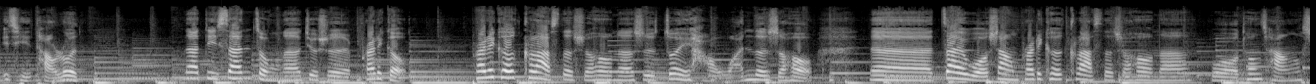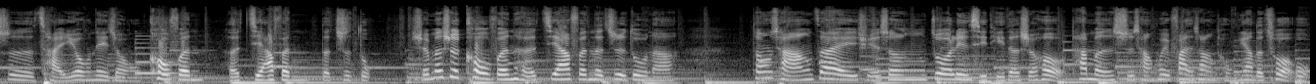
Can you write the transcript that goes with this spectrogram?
一起讨论。那第三种呢，就是 practical。Practical class 的时候呢，是最好玩的时候。那在我上 Practical class 的时候呢，我通常是采用那种扣分和加分的制度。什么是扣分和加分的制度呢？通常在学生做练习题的时候，他们时常会犯上同样的错误，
